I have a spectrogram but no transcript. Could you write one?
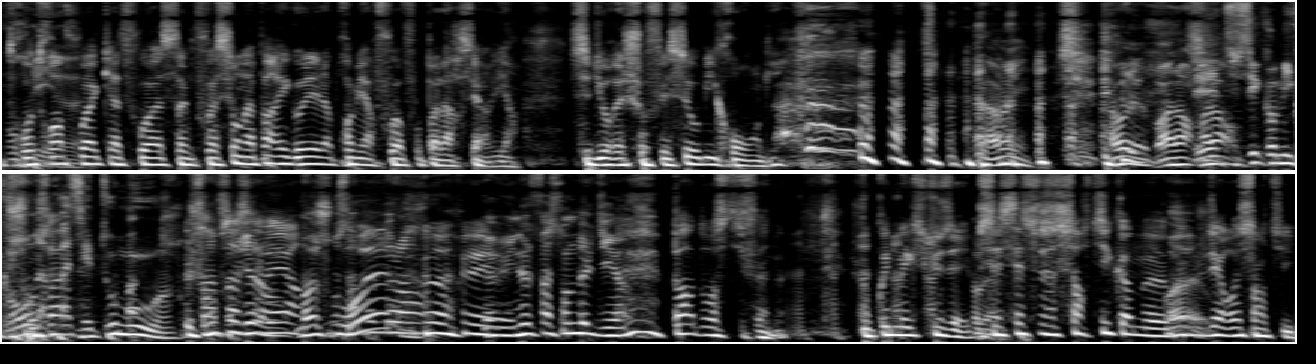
trop compris, trois euh. fois, quatre fois, cinq fois. Si on n'a pas rigolé la première fois, faut pas la resservir. C'est du réchauffé, c'est au micro-ondes là. Ah oui. Ah ouais. Bon, alors, alors, tu sais qu'au je micro-ondes, ça- après, c'est tout mou. hein. Je trouve ça violent. Moi, je trouve ça Ouais. violent. Il y a une autre façon de me le dire. Pardon, Stephen. Je vous prie de m'excuser. C'est c'est sorti comme, euh, Ouais. comme je l'ai ressenti.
